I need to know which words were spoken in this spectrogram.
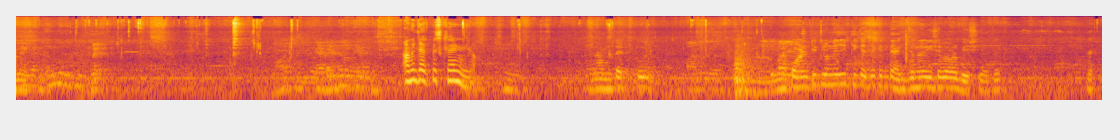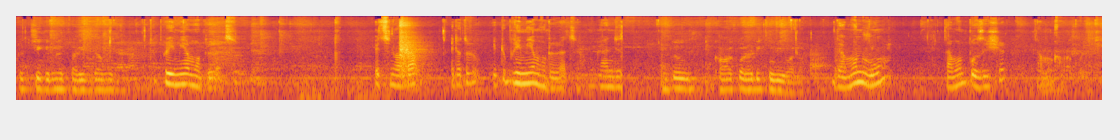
অনেক। আমি তো এক পিস খেয়ে নিলাম। দামটা একটু মানে কোয়ান্টিটি অনুযায়ী ঠিক আছে কিন্তু একজনের হিসেবে আবার বেশি আছে। একটু চিকেনের কারির দাম প্রিমিয়াম হোটেল আছে। ইটস নট আ এটা তো একটু প্রিমিয়াম হোটেল আছে। কিন্তু খাওয়ার কোয়ালিটি খুবই ভালো। যেমন রুম তেমন পজিশন তেমন খাবার কোয়ালিটি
